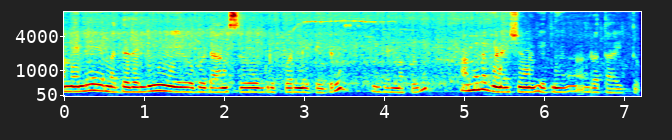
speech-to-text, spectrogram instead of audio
ಆಮೇಲೆ ಮಧ್ಯದಲ್ಲಿ ಒಬ್ಬ ಡ್ಯಾನ್ಸ್ ಗ್ರೂಪನ್ನು ಇಟ್ಟಿದ್ರು. ಹೆಣ್ಮಕ್ಳು ಆಮೇಲೆ ಗಣೇಶನ ವಿಘ್ನ ರಥ ಇತ್ತು.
